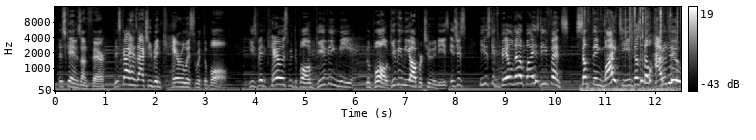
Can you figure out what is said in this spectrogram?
This game is unfair. This guy has actually been careless with the ball. He's been careless with the ball, giving me the ball, giving me opportunities. It's just, he just gets bailed out by his defense. Something my team doesn't know how to do.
